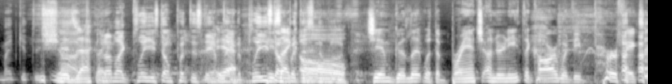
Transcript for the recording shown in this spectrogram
might, get this shot. Exactly. And I'm like, please don't put this damn yeah, thing. Please he's don't like, put this oh, in the oh, book. Jim Goodlett with a branch underneath the car would be perfect.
